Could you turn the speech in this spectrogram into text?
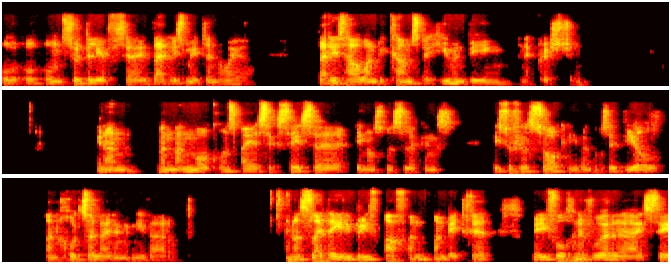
om so te leef sê that is metanoia. That is how one becomes a human being and a Christian. En dan man man maak ons eie suksesse en ons mislukkings nie soveel saak nie want ons het deel aan God se leiding in die wêreld. En dan sluit hy hierdie brief af aan aan Betge met die volgende woorde. Hy sê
